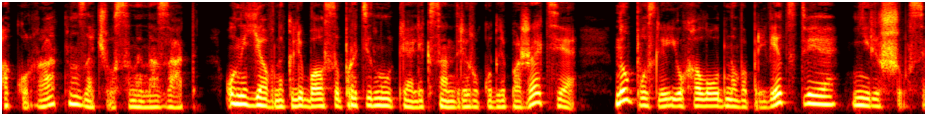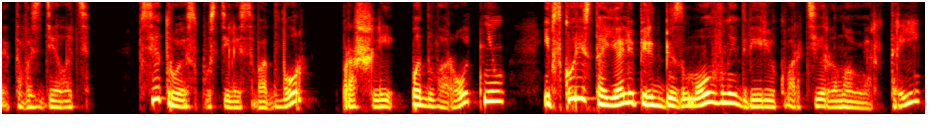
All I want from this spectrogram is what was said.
аккуратно зачесаны назад. Он явно колебался, протянуть ли Александре руку для пожатия, но после ее холодного приветствия не решился этого сделать. Все трое спустились во двор, прошли подворотню и вскоре стояли перед безмолвной дверью квартиры номер три,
